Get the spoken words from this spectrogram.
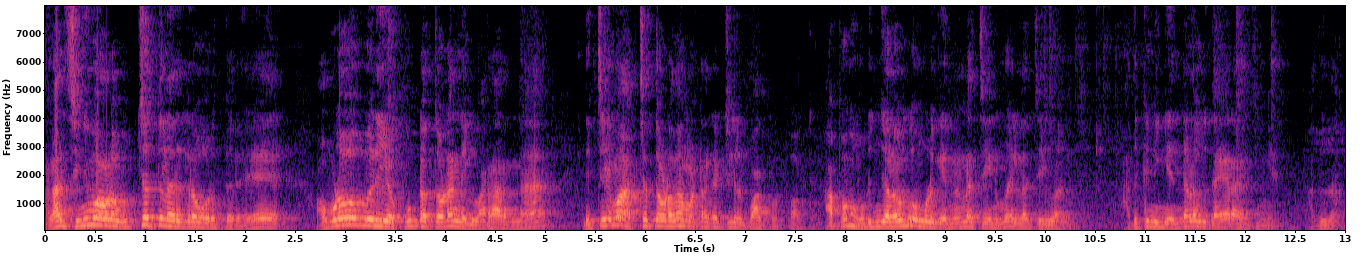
ஆனால் சினிமாவில் உச்சத்தில் இருக்கிற ஒருத்தர் அவ்வளோ பெரிய கூட்டத்தோடு இன்றைக்கி வராருன்னா நிச்சயமாக அச்சத்தோடு தான் மற்ற கட்சிகள் பார்க்கும். பார்க்கும். அப்போ முடிஞ்ச அளவுக்கு உங்களுக்கு என்னென்ன செய்யணுமோ எல்லாம் செய்வாங்க. அதுக்கு நீங்கள் எந்த அளவுக்கு தயாராக இருக்கீங்க? அதுதான்.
